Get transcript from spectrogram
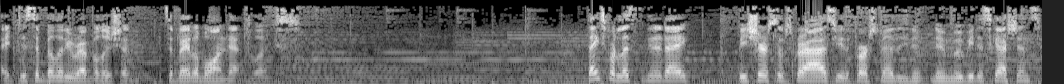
a disability revolution. It's available on Netflix. Thanks for listening today. Be sure to subscribe so you're the first to know these new, movie discussions.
